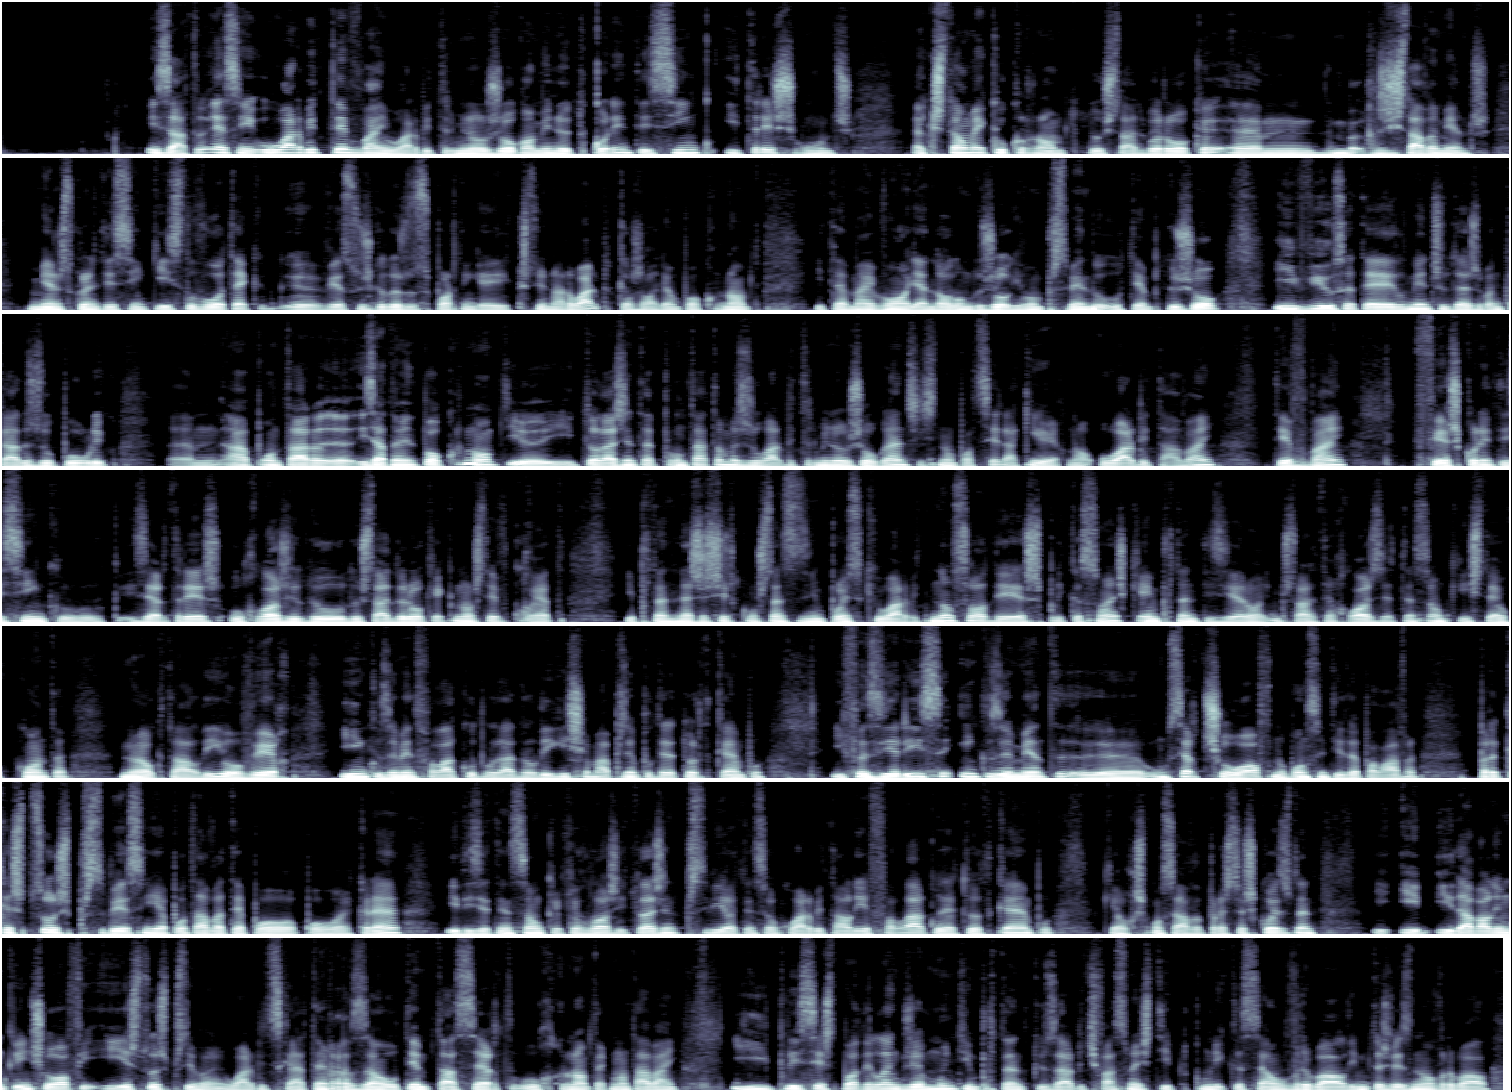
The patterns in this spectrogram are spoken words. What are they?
Exato, é assim, o árbitro teve bem, o árbitro terminou o jogo ao minuto 45 e 3 segundos. A questão é que o cronómetro do Estádio Baroca um, registava menos, menos de 45. E isso levou até que uh, ver se os jogadores do Sporting a questionar o árbitro, porque eles olham para o cronómetro e também vão olhando ao longo do jogo e vão percebendo o tempo do jogo. E viu-se até elementos das bancadas do público um, a apontar uh, exatamente para o cronómetro e, e, toda a gente a perguntar, então, mas o árbitro terminou o jogo antes, isso não pode ser, há aqui erro. Não, o árbitro está bem, teve bem, fez 45 e 03, o relógio do, do Estádio Baroca é que não esteve correto e, portanto, nestas circunstâncias impõe-se que o árbitro não só dê as explicações, que é importante dizer, olha, mostrar até relógios, atenção que isto é o que conta, não é o que está ali, houve erro, e inclusivamente falar com o delegado da Liga e chamar, por exemplo, o diretor de campo e fazer isso, inclusivamente, uh, um certo show-off, no bom sentido da palavra, para que as pessoas percebessem e apontava até para o, para o ecrã e dizia atenção que aquele relógio, e toda a gente percebia, atenção que o árbitro está ali a falar, com o diretor de campo, que é o responsável por estas coisas, portanto, e, e, e dava ali um bocadinho show-off e, e, as pessoas percebiam, o árbitro se calhar tem razão, o tempo está certo, o cronómetro é que não está bem. E por isso este body language é muito importante que os árbitros façam este tipo de comunicação verbal e muitas vezes não verbal,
